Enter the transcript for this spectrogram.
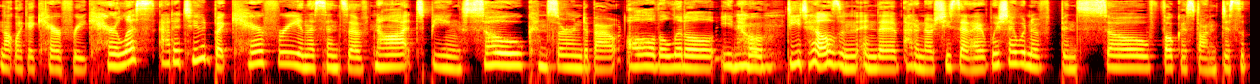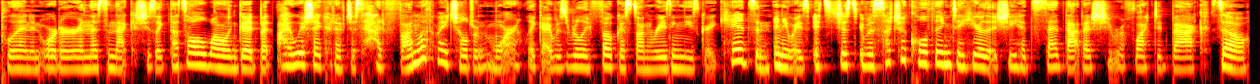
not like a carefree, careless attitude, but carefree in the sense of not being so concerned about all the little, you know, details and, and the, I don't know, she said, I wish I wouldn't have been so focused on discipline and order and this and that, because she's like, that's all well and good, but I wish I could have just had fun with my children more. Like, I was was really focused on raising these great kids. And, anyways, it's just, it was such a cool thing to hear that she had said that as she reflected back. So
